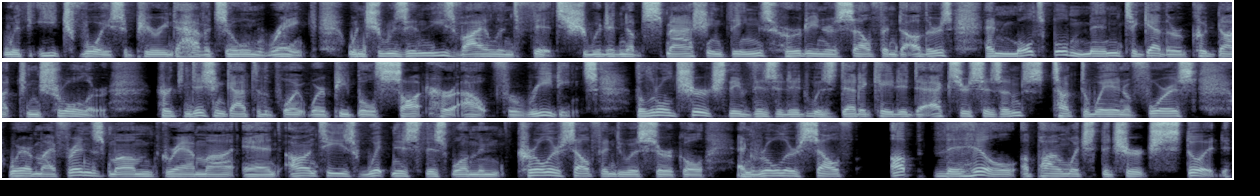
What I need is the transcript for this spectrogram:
with each voice appearing to have its own rank. When she was in these violent fits, she would end up smashing things, hurting herself and others, and multiple men together could not control her. Her condition got to the point where people sought her out for readings. The little church they visited was dedicated to exorcisms, tucked away in a forest, where my friend's mom, grandma, and aunties witnessed this woman curl herself into a circle and roll herself up the hill upon which the church stood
